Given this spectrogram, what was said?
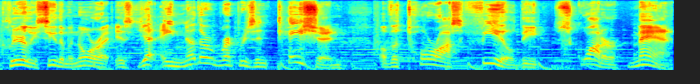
clearly see the menorah is yet another representation of the torus field, the squatter man.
